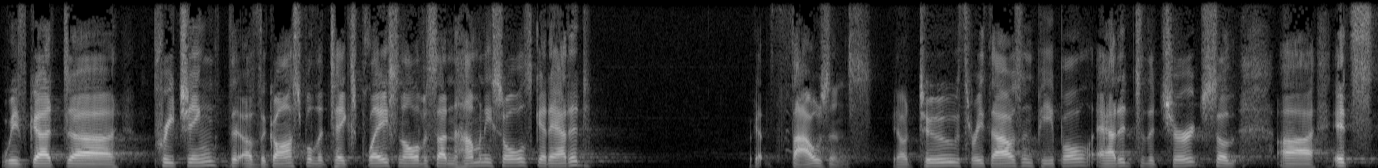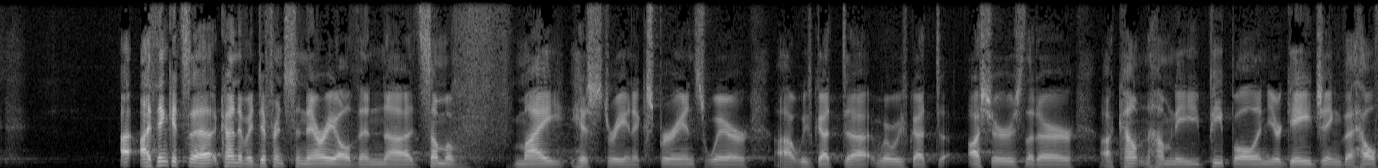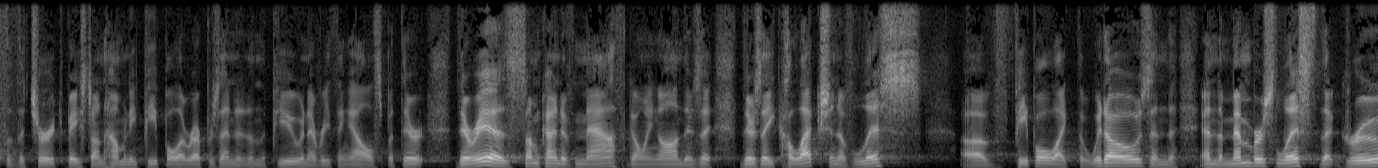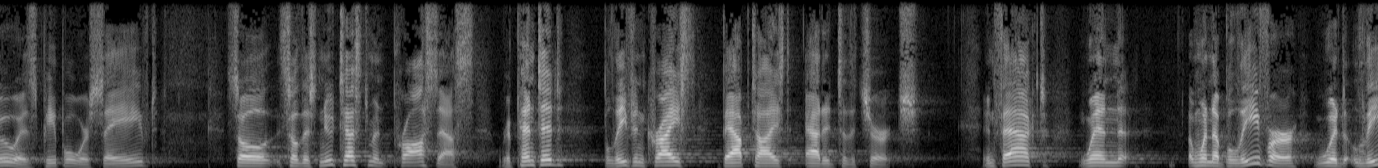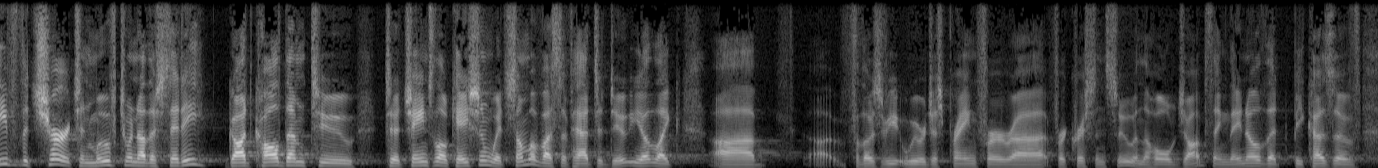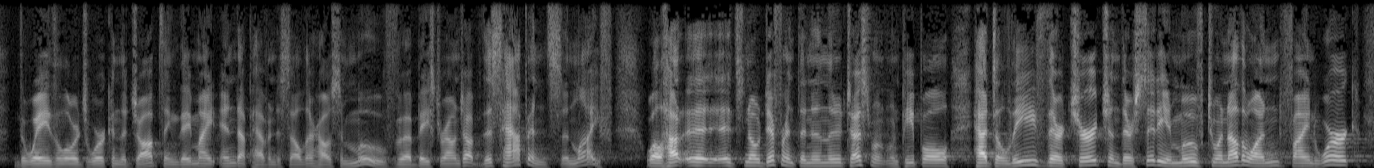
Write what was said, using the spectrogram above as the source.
We've got uh, preaching of the gospel that takes place, and all of a sudden, how many souls get added? We've got thousands. You know, two, three thousand people added to the church. So uh, it's I think it's a kind of a different scenario than uh, some of my history and experience where uh, we've got uh, where we've got ushers that are uh, counting how many people and you're gauging the health of the church based on how many people are represented in the pew and everything else. But there there is some kind of math going on. There's a there's a collection of lists of people like the widows and the and the members list that grew as people were saved so, so this New Testament process repented, believed in Christ, baptized, added to the church. In fact, when, when a believer would leave the church and move to another city, God called them to, to change location, which some of us have had to do, you know, like uh, uh, for those of you, we were just praying for, uh, for Chris and Sue and the whole job thing. They know that because of the way the Lord's work in the job thing, they might end up having to sell their house and move uh, based around job. This happens in life. Well, how, it's no different than in the New Testament when people had to leave their church and their city and move to another one, find work.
